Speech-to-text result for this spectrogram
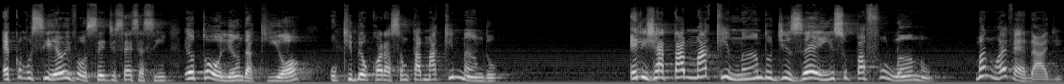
É como se eu e você dissesse assim: eu estou olhando aqui, ó, o que meu coração está maquinando. Ele já está maquinando dizer isso para Fulano. Mas não é verdade.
